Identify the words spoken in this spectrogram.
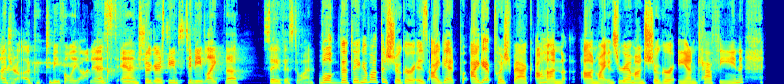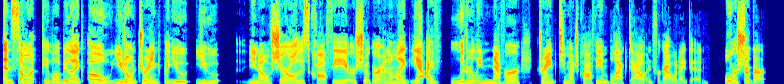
a drug, to be fully honest. And sugar seems to be like the safest one. Well, the thing about the sugar is I get I get pushback on on my Instagram on sugar and caffeine and someone people will be like, "Oh, you don't drink, but you you you know, share all this coffee or sugar." And I'm like, "Yeah, I've literally never drank too much coffee and blacked out and forgot what I did or sugar."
